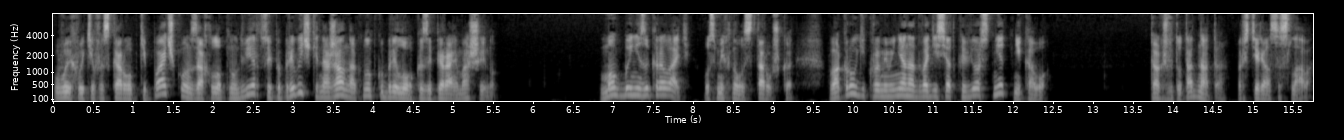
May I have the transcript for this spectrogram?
Выхватив из коробки пачку, он захлопнул дверцу и по привычке нажал на кнопку брелока, запирая машину. «Мог бы и не закрывать», — усмехнулась старушка. «В округе, кроме меня, на два десятка верст нет никого». «Как же вы тут одна-то?» — растерялся Слава.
